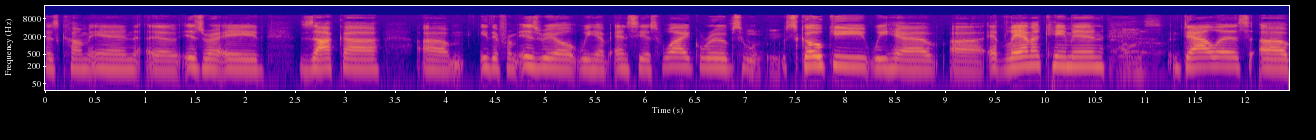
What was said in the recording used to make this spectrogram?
has come in, uh, IsraAID, Zaka. Um, either from Israel, we have NCSY groups, Skokie, Skokie. We have uh, Atlanta came in, Dallas, Dallas uh,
